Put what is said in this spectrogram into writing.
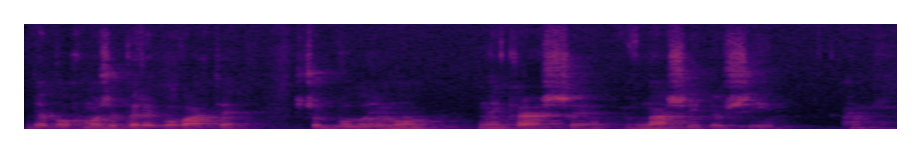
де Бог може перебувати, щоб було йому найкраще в нашій душі. Амінь.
